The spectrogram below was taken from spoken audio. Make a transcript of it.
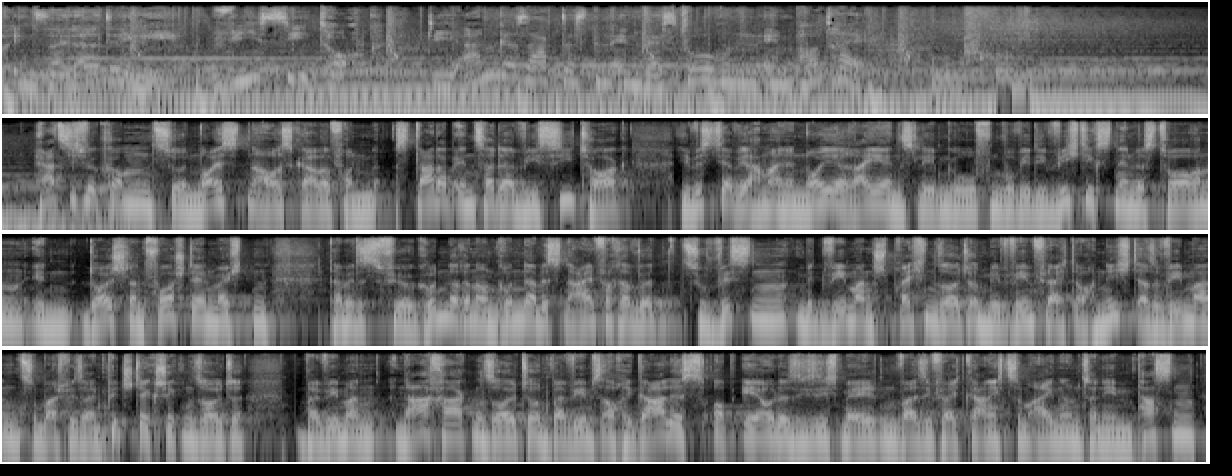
Startup Insider Daily. VC Talk. Die angesagtesten Investoren im Porträt. Herzlich willkommen zur neuesten Ausgabe von Startup Insider VC Talk. Ihr wisst ja, wir haben eine neue Reihe ins Leben gerufen, wo wir die wichtigsten Investoren in Deutschland vorstellen möchten, damit es für Gründerinnen und Gründer ein bisschen einfacher wird zu wissen, mit wem man sprechen sollte und mit wem vielleicht auch nicht. Also wem man zum Beispiel seinen Pitch Deck schicken sollte, bei wem man nachhaken sollte und bei wem es auch egal ist, ob er oder sie sich melden, weil sie vielleicht gar nicht zum eigenen Unternehmen passen.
